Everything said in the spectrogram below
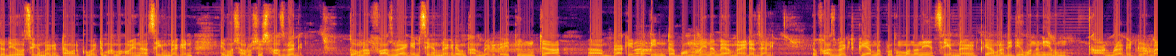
যদিও সেকেন্ড ব্র্যাকেটটা আমার খুব একটা ভালো হয় না সেকেন্ড ব্র্যাকেট এবং সর্বশেষ ফার্স্ট ব্র্যাকেট তো আমরা ফার্স্ট ব্র্যাকেট সেকেন্ড ব্র্যাকেট এবং থার্ড ব্র্যাকেট এই তিনটা ব্র্যাকেট বা তিনটা বন্ধনী নামে আমরা এটা জানি। তো ফার্স্ট ব্র্যাকেটকে আমরা প্রথম বন্ধনী সেকেন্ড ব্র্যাকেটকে আমরা দ্বিতীয় বন্ধনী, এবং থার্ড ব্র্যাকেটকে আমরা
